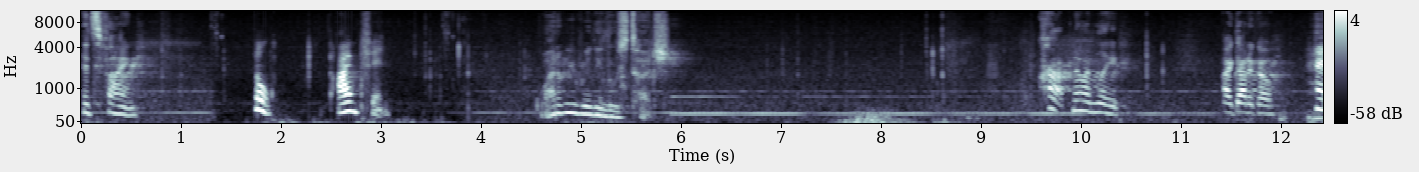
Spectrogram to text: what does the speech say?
It's fine. No, I'm Finn. why do we really lose touch? Crap, now I'm late. I gotta go.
